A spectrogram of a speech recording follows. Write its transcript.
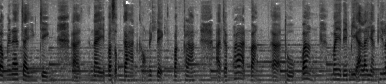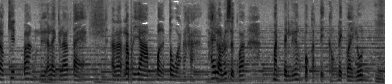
เราไม่แน่ใจจริงๆ ในประสบการณ์ของเด็กๆ บางครั้งอาจจะพลาดบ้างถูกบ้าง ไม่ได้มีอะไรอย่างที่เราคิดบ้างหรืออะไรก็แล้วแต่ เราพยายามเปิดตัวนะคะ ให้เรารู้สึกว่า มันเป็นเรื่องปกติของเด็กวัยรุ่นอืม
